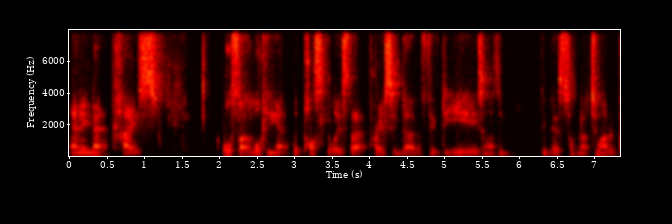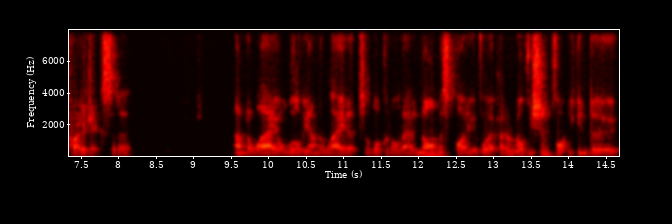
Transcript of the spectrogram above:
And in that case, also looking at the possibilities for that precinct over 50 years. And I think I think there's something like 200 projects that are underway or will be underway to, to look at all that enormous body of work, but a real vision for what you can do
